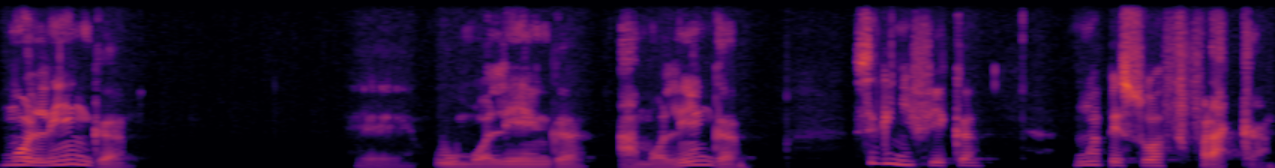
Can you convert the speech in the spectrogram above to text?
Molenga, é, o molenga, a molenga, significa uma pessoa fraca,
